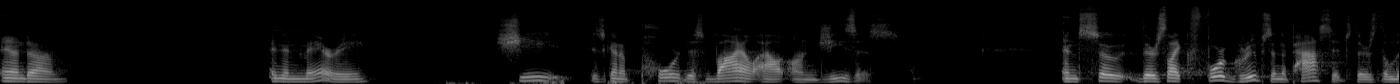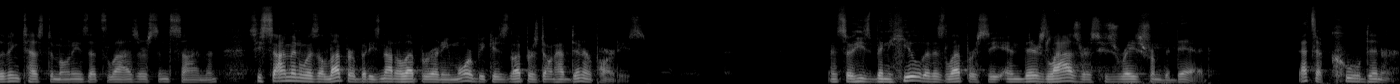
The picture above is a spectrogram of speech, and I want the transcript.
and, um, and then Mary, she is going to pour this vial out on Jesus. And so there's like four groups in the passage. There's the living testimonies, that's Lazarus and Simon. See, Simon was a leper, but he's not a leper anymore because lepers don't have dinner parties. And so he's been healed of his leprosy. And there's Lazarus who's raised from the dead. That's a cool dinner.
